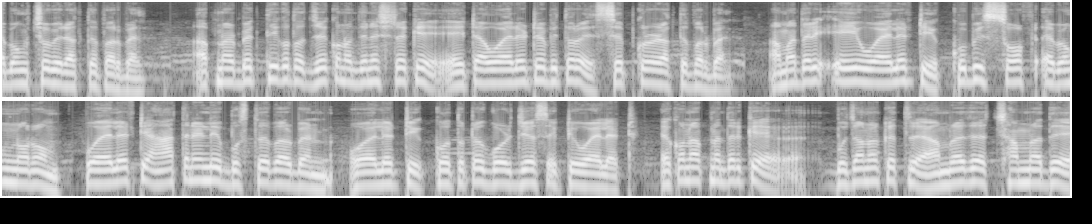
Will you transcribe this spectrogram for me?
এবং ছবি রাখতে পারবেন। আপনার ব্যক্তিগত যে কোনো জিনিস রেখে এটা ওয়ালেটের ভিতরে সেভ করে রাখতে পারবেন। আমাদের এই ওয়ালেটটি খুবই সফট এবং নরম। ওয়ালেটটি হাতে নিলে বুঝতে পারবেন ওয়ালেটটি কতটা গর্জিয়াস একটি ওয়ালেট। এখন আপনাদেরকে বোঝানোর ক্ষেত্রে আমরা যে চামড়া দিয়ে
